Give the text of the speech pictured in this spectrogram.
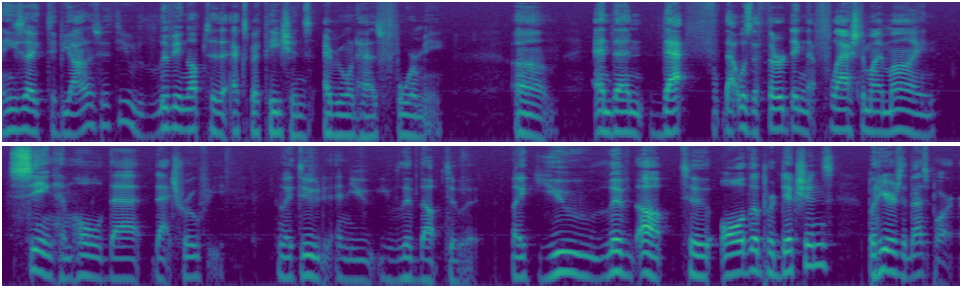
And he's like, to be honest with you, living up to the expectations everyone has for me. Um, and then that that was the third thing that flashed in my mind, seeing him hold that that trophy. Like, dude, and you you lived up to it. Like you lived up to all the predictions. But here's the best part:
